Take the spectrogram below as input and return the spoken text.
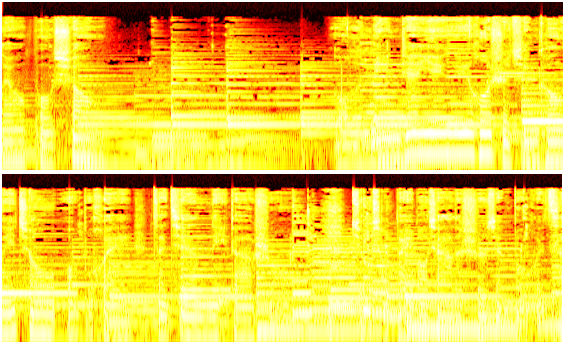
流不休。是晴空依旧，我不会再牵你的手，就像背包下的时间不会再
